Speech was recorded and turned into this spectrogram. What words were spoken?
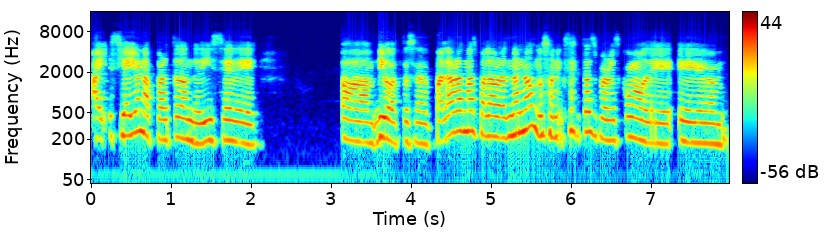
hay, si hay una parte donde dice de, Ah, digo, pues, palabras más, palabras menos, no son exactas, pero es como de, eh,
